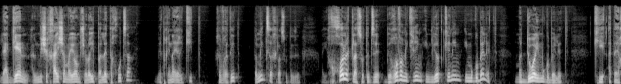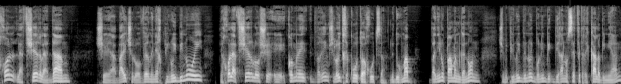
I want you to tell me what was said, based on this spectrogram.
להגן על מי שחי שם היום, שלא ייפלט החוצה, מבחינה ערכית, חברתית, תמיד צריך לעשות את זה. היכולת לעשות את זה, ברוב המקרים, אם להיות כנים, היא מוגבלת. מדוע היא מוגבלת? כי אתה יכול לאפשר לאדם שהבית שלו עובר נניח פינוי-בינוי, אתה יכול לאפשר לו ש... אה, כל מיני דברים שלא ידחקו אותו החוצה. לדוגמה, בנינו פעם מנגנון שבפינוי-בינוי בונים דירה נוספת ריקה לבניין,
